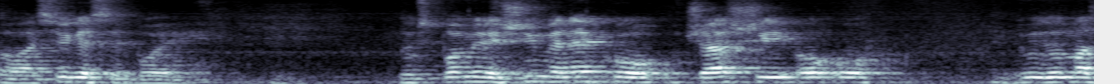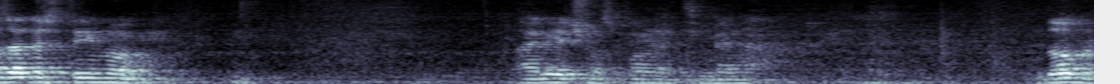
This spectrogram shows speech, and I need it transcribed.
Ovaj, svi ga se boje. Dok spomeniš ime neko u čaši, o, o, ljudi odmah zadršte i noge. Aj, nećemo spomenuti imena. Dobro.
